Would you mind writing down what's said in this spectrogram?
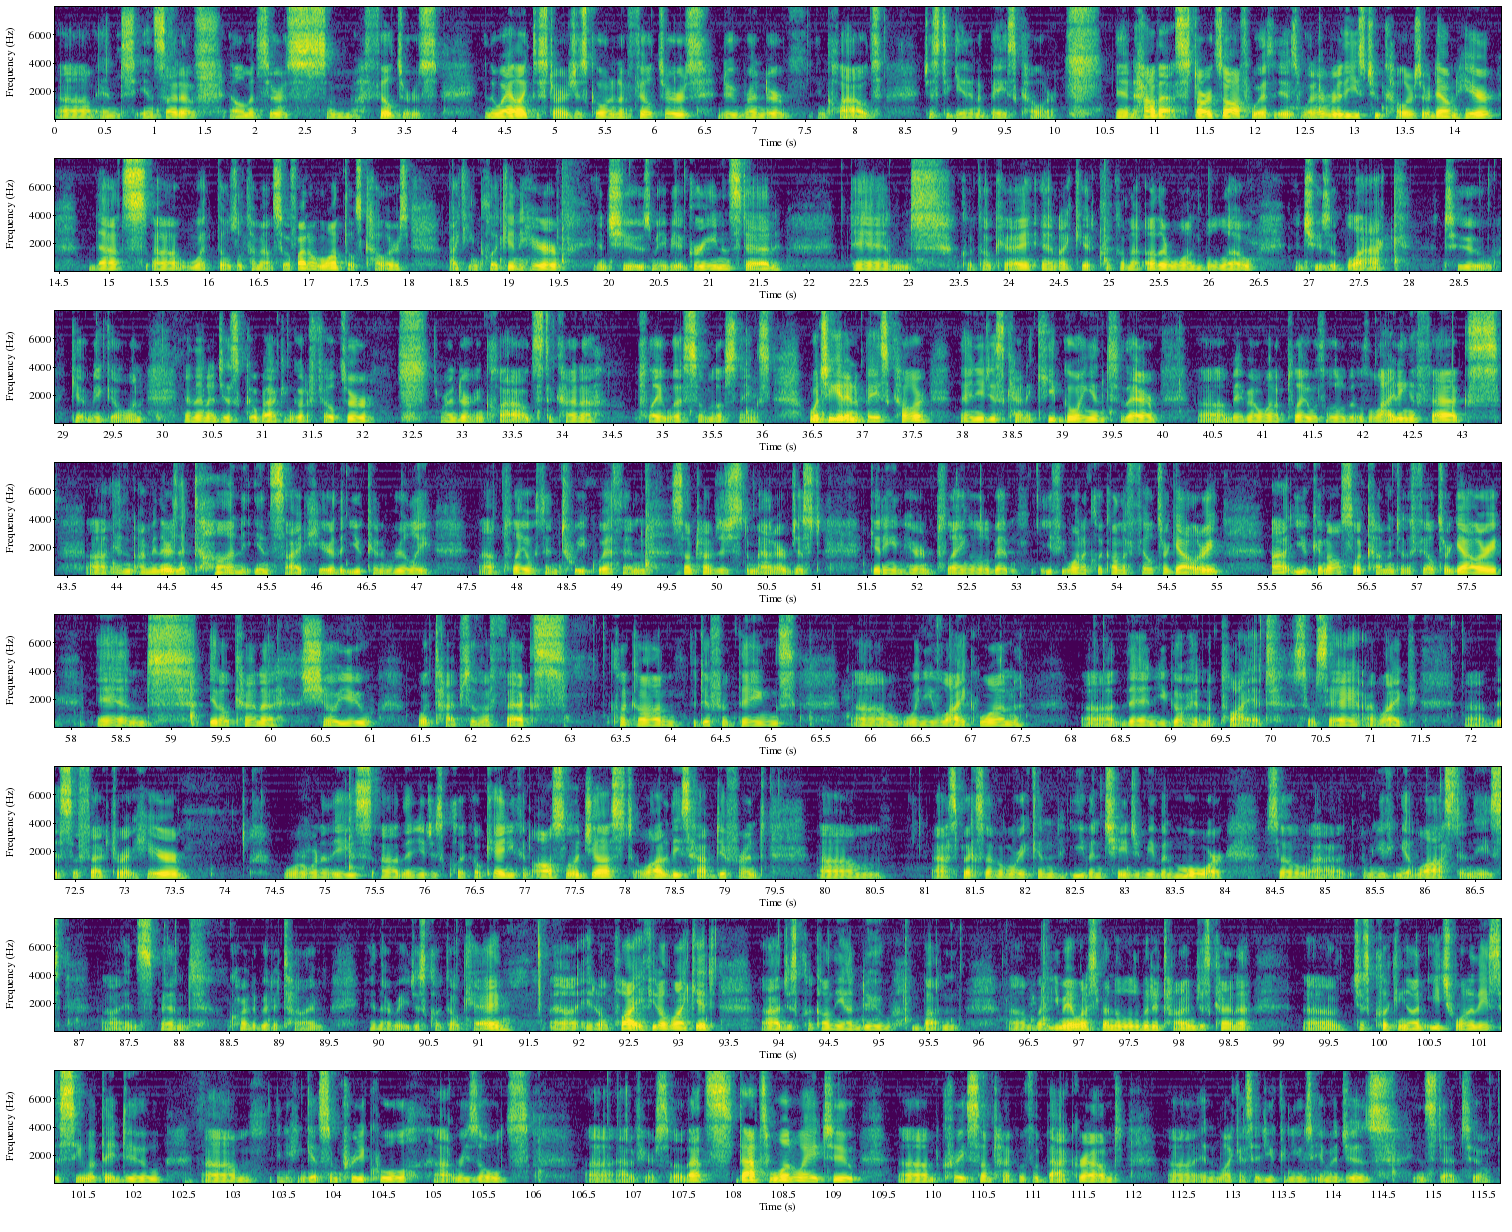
uh, and inside of Elements there's some filters and the way I like to start is just go into filters, do render and clouds just to get in a base color. And how that starts off with is whatever these two colors are down here, that's uh, what those will come out. So if I don't want those colors, I can click in here and choose maybe a green instead and click OK and I could click on that other one below and choose a black to get me going and then I just go back and go to filter render and clouds to kind of play with some of those things. Once you get in a base color, then you just kind of keep going into there. Uh, maybe I want to play with a little bit with lighting effects. Uh, and I mean, there's a ton inside here that you can really uh, play with and tweak with. And sometimes it's just a matter of just getting in here and playing a little bit. If you want to click on the filter gallery, uh, you can also come into the filter gallery and it'll kind of show you what types of effects, click on the different things. Um, when you like one, uh, then you go ahead and apply it. So say I like uh, this effect right here or one of these, uh, then you just click OK. And you can also adjust, a lot of these have different um, aspects of them where you can even change them even more. So uh, I mean you can get lost in these uh, and spend quite a bit of time in there, you just click OK. Uh, it'll apply. If you don't like it, uh, just click on the undo button. Um, but you may want to spend a little bit of time just kind of uh, just clicking on each one of these to see what they do, um, and you can get some pretty cool uh, results uh, out of here. So that's that's one way to um, create some type of a background, uh, and like I said, you can use images instead too.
